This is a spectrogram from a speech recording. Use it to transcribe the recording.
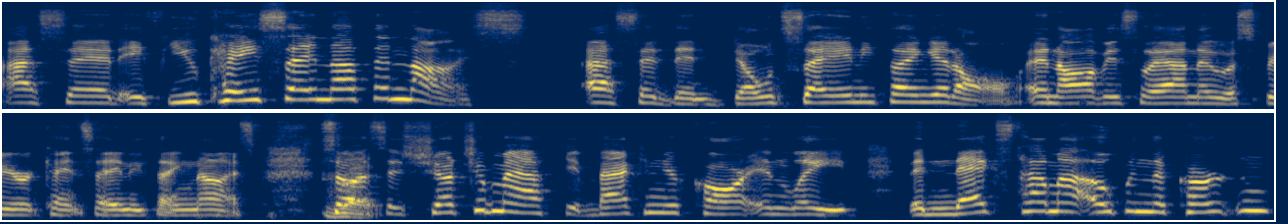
I said, If you can't say nothing nice, I said, then don't say anything at all. And obviously, I know a spirit can't say anything nice. So I said, shut your mouth, get back in your car, and leave. The next time I opened the curtain,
